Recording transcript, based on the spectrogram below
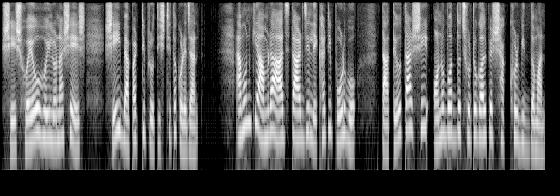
শেষ হয়েও হইল না শেষ, সেই ব্যাপারটি প্রতিষ্ঠিত করে যান। এমনকি আমরা আজ তার যে লেখাটি পড়ব, তাতেও তার সেই অনবদ্য ছোট গল্পের স্বাক্ষর বিদ্যমান।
